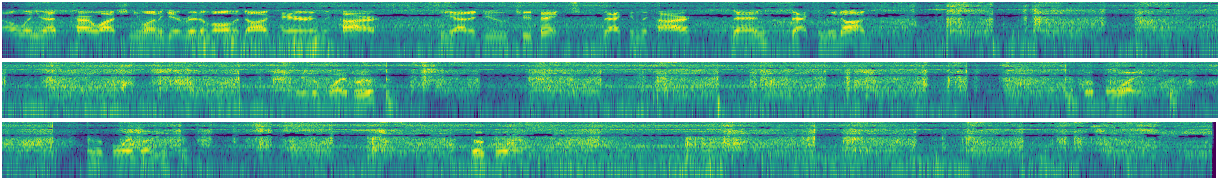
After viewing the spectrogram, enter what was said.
Well, when you're at the car wash and you want to get rid of all the dog hair in the car, you got to do two things. Vacuum the car, then vacuum your dog. Here you boy blue. Good boy. Good boy, buddy. Good boy.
